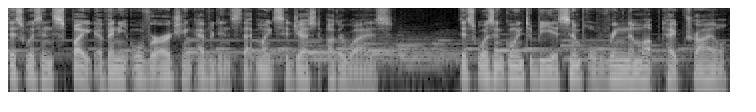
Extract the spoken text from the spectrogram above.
This was in spite of any overarching evidence that might suggest otherwise. This wasn't going to be a simple ring them up type trial.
